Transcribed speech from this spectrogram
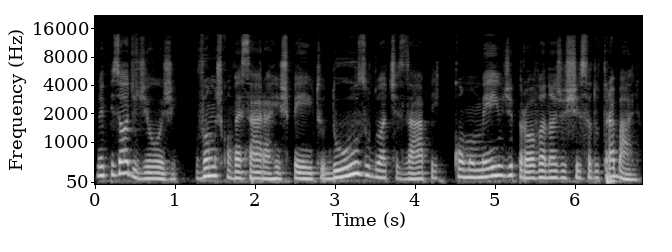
No episódio de hoje, vamos conversar a respeito do uso do WhatsApp como meio de prova na Justiça do Trabalho.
